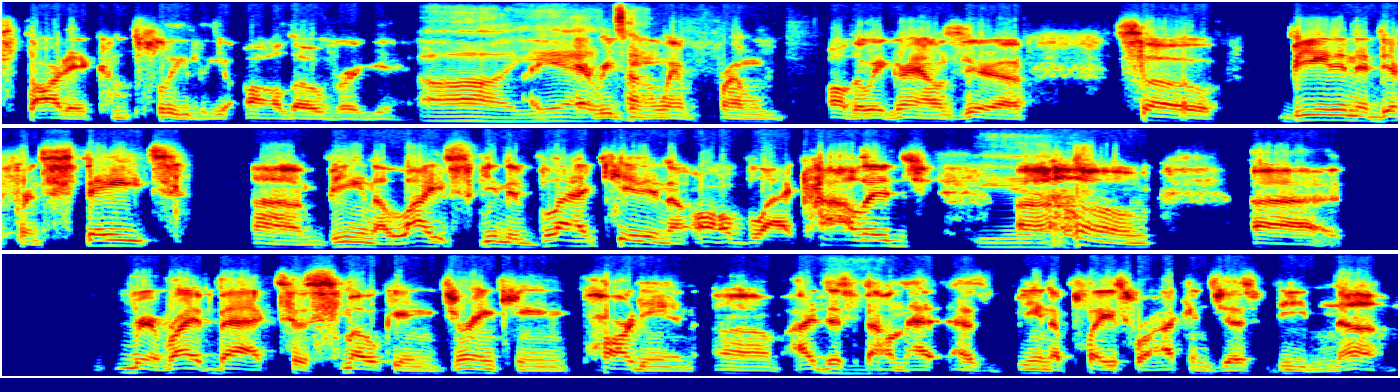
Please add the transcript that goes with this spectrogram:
started completely all over again. Oh like yeah. Everything went from all the way ground zero. So being in a different state, um, being a light skinned black kid in an all black college, yeah. um, uh, went right back to smoking, drinking, partying. Um, I just mm-hmm. found that as being a place where I can just be numb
